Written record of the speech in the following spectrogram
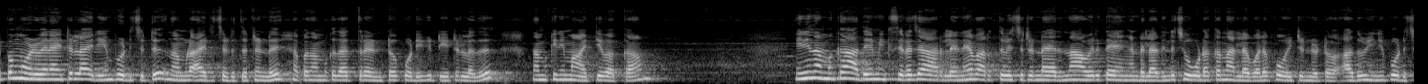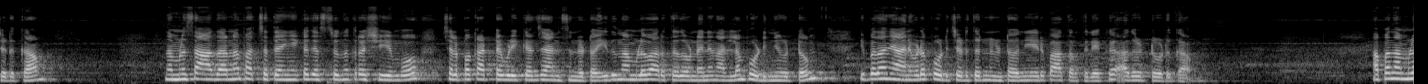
ഇപ്പം മുഴുവനായിട്ടുള്ള അരിയും പൊടിച്ചിട്ട് നമ്മൾ അരിച്ചെടുത്തിട്ടുണ്ട്. അപ്പോൾ നമുക്കിത് അത്ര എണ്ണോ പൊടി കിട്ടിയിട്ടുള്ളത്. നമുക്കിനി മാറ്റി വെക്കാം. ഇനി നമുക്ക് അതേ മിക്സിയുടെ ജാറിൽ തന്നെ വറുത്ത് വെച്ചിട്ടുണ്ടായിരുന്ന ആ ഒരു തേങ്ങ ഉണ്ടല്ലോ അതിന്റെ ചൂടൊക്കെ നല്ലപോലെ പോയിട്ടുണ്ട് കേട്ടോ അതും ഇനി പൊടിച്ചെടുക്കാം. നമ്മൾ സാധാരണ പച്ചത്തേങ്ങയൊക്കെ ജസ്റ്റ് ഒന്ന് ക്രഷ് ചെയ്യുമ്പോൾ ചിലപ്പോൾ കട്ട പിടിക്കാൻ ചാൻസ് ഉണ്ട് കേട്ടോ ഇത് നമ്മൾ വറുത്തത് കൊണ്ട് തന്നെ നല്ല പൊടിഞ്ഞു കിട്ടും. ഇപ്പോൾ ഞാനിവിടെ പൊടിച്ചെടുത്തിട്ടുണ്ട് കേട്ടോ ഇനി ഒരു പാത്രത്തിലേക്ക് അത് ഇട്ട് കൊടുക്കാം. അപ്പോൾ നമ്മൾ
